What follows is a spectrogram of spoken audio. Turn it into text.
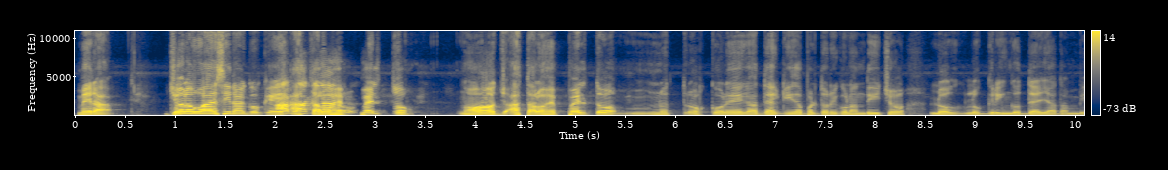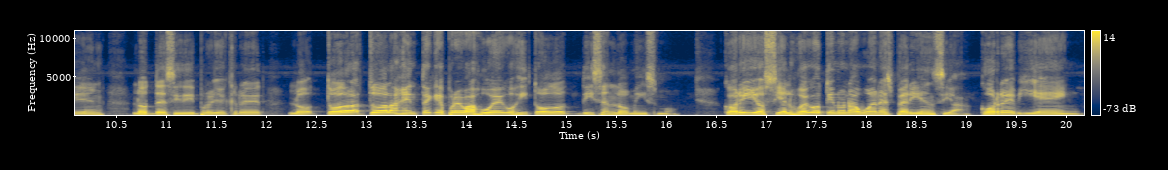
Mira, yo le voy a decir algo que Habla hasta claro. los expertos, no, hasta los expertos, nuestros colegas de aquí de Puerto Rico lo han dicho, los, los gringos de allá también, los de CD Projekt Red, lo- toda, la- toda la gente que prueba juegos y todo dicen lo mismo. Corillo, si el juego tiene una buena experiencia, corre bien,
